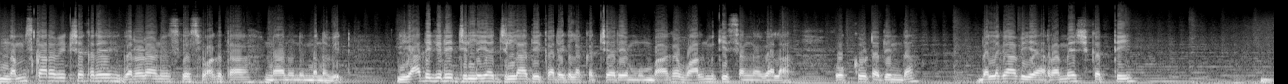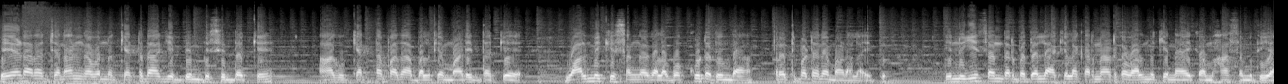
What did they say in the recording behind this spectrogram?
ನಮಸ್ಕಾರ ವೀಕ್ಷಕರೇ, ಗರುಡ ನ್ಯೂಸ್ಗೆ ಸ್ವಾಗತ. ನಾನು ನಿಮ್ಮ ನವೀನ್. ಯಾದಗಿರಿ ಜಿಲ್ಲೆಯ ಜಿಲ್ಲಾಧಿಕಾರಿಗಳ ಕಚೇರಿಯ ಮುಂಭಾಗ ವಾಲ್ಮೀಕಿ ಸಂಘಗಳ ಒಕ್ಕೂಟದಿಂದ ಬೆಳಗಾವಿಯ ರಮೇಶ್ ಕತ್ತಿ ಬೇಡರ ಜನಾಂಗವನ್ನು ಕೆಟ್ಟದಾಗಿ ಬಿಂಬಿಸಿದ್ದಕ್ಕೆ ಹಾಗೂ ಕೆಟ್ಟ ಪದ ಬಳಕೆ ಮಾಡಿದ್ದಕ್ಕೆ ವಾಲ್ಮೀಕಿ ಸಂಘಗಳ ಒಕ್ಕೂಟದಿಂದ ಪ್ರತಿಭಟನೆ ಮಾಡಲಾಯಿತು. ಇನ್ನು ಈ ಸಂದರ್ಭದಲ್ಲಿ ಅಖಿಲ ಕರ್ನಾಟಕ ವಾಲ್ಮೀಕಿ ನಾಯಕ ಮಹಾಸಮಿತಿಯ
